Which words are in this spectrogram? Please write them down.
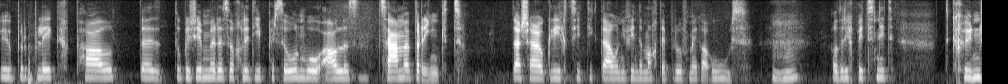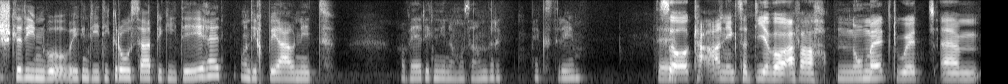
Überblick behalten. Du bist immer so ein bisschen die Person, die alles zusammenbringt. Das ist auch gleichzeitig das, was ich finde, macht den Beruf mega aus. Mhm. Oder ich bin jetzt nicht die Künstlerin, die irgendwie die grossartige Idee hat und ich bin auch nicht, was wäre irgendwie noch was anderes extrem. Der- So, keine Ahnung, so die, die einfach nur tut, ähm,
